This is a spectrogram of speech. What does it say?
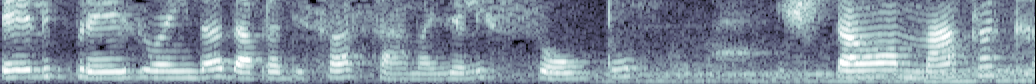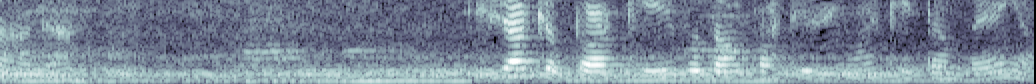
Ele preso ainda dá pra disfarçar, mas ele solto está uma macacada. E já que eu tô aqui, vou dar um cortezinho aqui também, ó.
